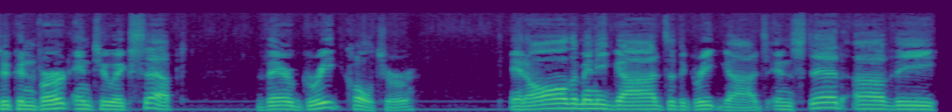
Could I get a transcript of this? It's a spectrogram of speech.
to convert and to accept their Greek culture and all the many gods of the Greek gods instead of the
